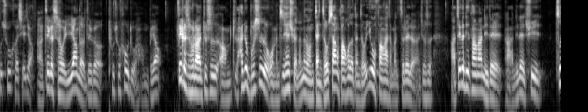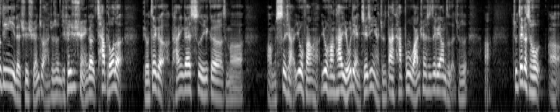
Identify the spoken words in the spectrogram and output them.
突出和斜角。啊，这个时候一样的这个突出厚度啊，我们不要。这个时候呢，就是啊，就它就不是我们之前选的那种等轴上方或者等轴右方啊什么之类的，就是啊这个地方呢，你得啊你得去自定义的去旋转，就是你可以去选一个差不多的，比如这个它应该是一个什么啊，我们试一下右方啊，右方它有点接近啊，就是但它不完全是这个样子的，就是啊，就这个时候啊，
